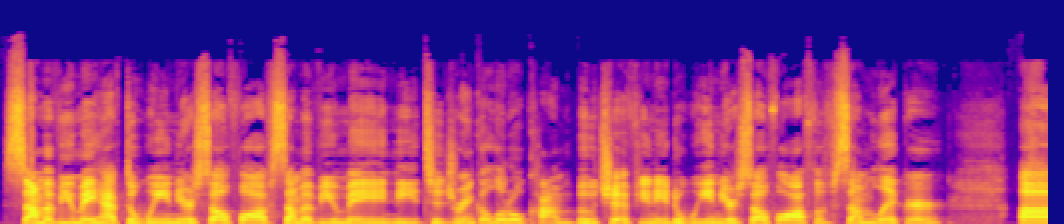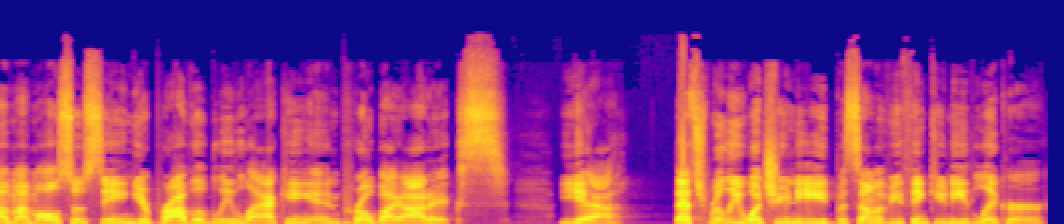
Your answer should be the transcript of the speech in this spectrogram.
some of you may have to wean yourself off. Some of you may need to drink a little kombucha if you need to wean yourself off of some liquor. Um, I'm also seeing you're probably lacking in probiotics. Yeah, that's really what you need, but some of you think you need liquor.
